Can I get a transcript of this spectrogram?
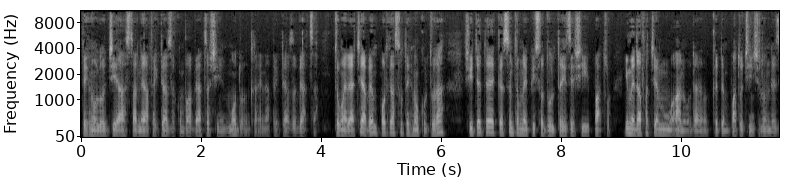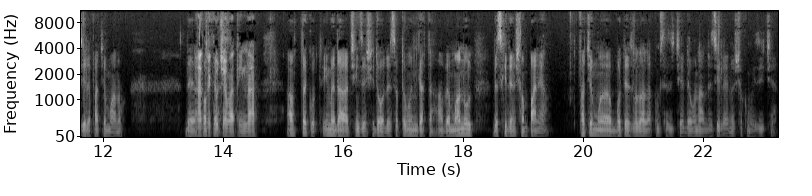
tehnologia asta ne afectează cumva viața și în modul în care ne afectează viața. Tocmai de aceea avem podcastul Tehnocultura și uite că suntem la episodul 34. Imediat facem anul, de cât în 4-5 luni de zile facem anul. De A podcast. trecut ceva timp, da. A trecut. Imediat la 52 de săptămâni, gata. Avem anul, deschidem șampania. Facem uh, botezul ăla, cum se zice, de un an de zile, nu știu cum îi zice.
